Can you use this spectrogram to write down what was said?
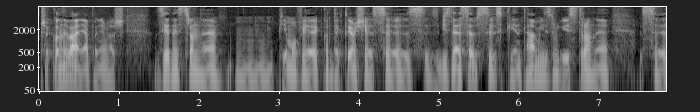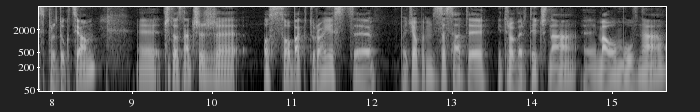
przekonywania, ponieważ z jednej strony mm, PM-owie kontaktują się z, z, z biznesem, z, z, klientami, z drugiej strony z, z produkcją. Y, czy to znaczy, że osoba, która jest, y, powiedziałbym, z zasady introwertyczna, małomówna,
